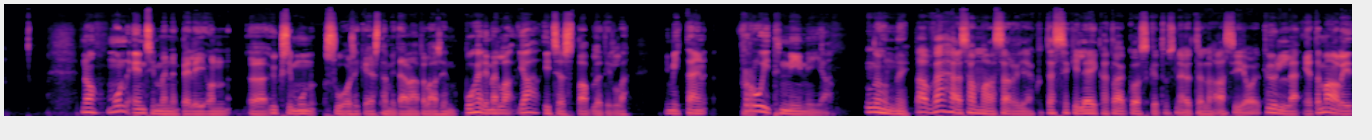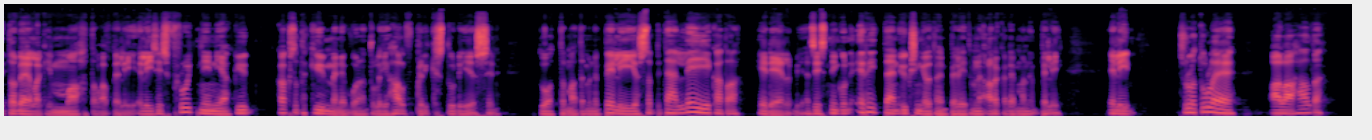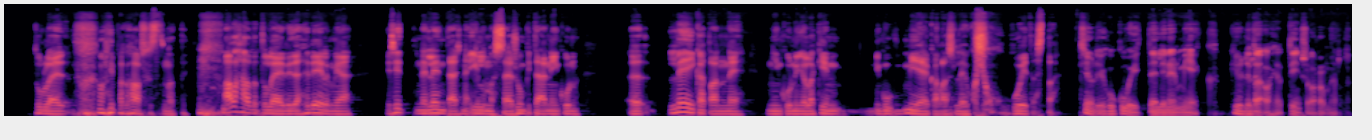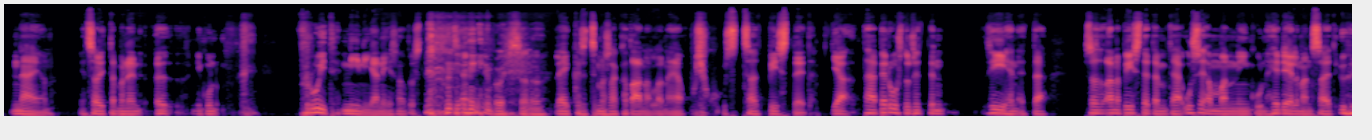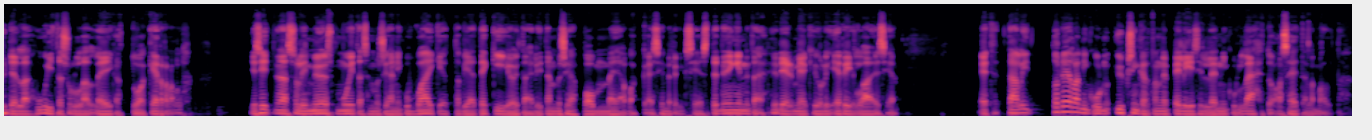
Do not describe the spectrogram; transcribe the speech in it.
No mun ensimmäinen peli on ö, yksi mun suosikeista, mitä mä pelasin puhelimella ja itse asiassa tabletilla. Nimittäin Fruit Ninja. No niin. Tämä on vähän samaa sarjaa, kun tässäkin leikataan kosketusnäytöllä asioita. Kyllä, ja tämä oli todellakin mahtava peli. Eli siis Fruit Ninja 2010 vuonna tuli Half Brick Studiosin tuottama tämmöinen peli, jossa pitää leikata hedelmiä. Siis niin kuin erittäin yksinkertainen peli, tämmöinen arkademainen peli. Eli sulla tulee alhaalta, tulee, olipa hauskasti sanottu, alhaalta tulee niitä hedelmiä, ja sitten ne lentää sinne ilmassa, ja sun pitää niin kuin, leikata ne niin kuin jollakin niin kuin miekalla sille huitasta. Siinä oli joku kuvitteellinen miekka, Kyllä. jota ohjattiin sormella. Näin on. Että se oli tämmöinen äh, niin kuin fruit ninja niin sanotusti. niin voisi sanoa. Leikkasit semmoisella katanalla ja sit saat pisteitä. Ja tämä perustui sitten siihen, että sä saat aina pisteitä, mitä useamman niin kuin hedelmän sait yhdellä huitasulla leikattua kerralla. Ja sitten tässä oli myös muita semmoisia niin vaikeuttavia tekijöitä, eli tämmöisiä pommeja vaikka esimerkiksi. Ja sitten tietenkin näitä hedelmiäkin oli erilaisia. Tämä oli todella niin kuin yksinkertainen peli sille niin kuin lähtöasetelmalta.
